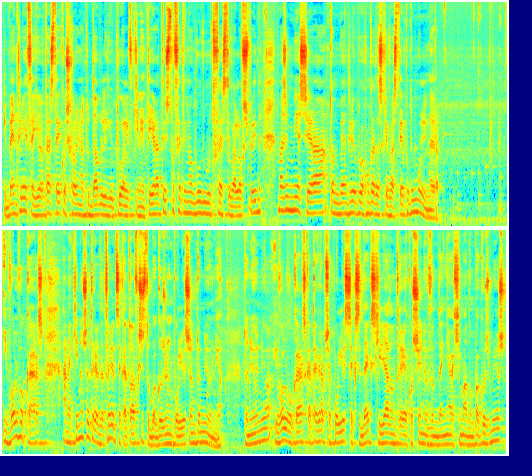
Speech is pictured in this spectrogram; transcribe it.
Η Bentley θα γιορτάσει τα 20 χρόνια του W12 κινητήρα της στο φετινό Goodwood Festival of Speed μαζί με μια σειρά των Bentley που έχουν κατασκευαστεί από τη Mulliner. Η Volvo Cars ανακοίνωσε 33% αύξηση των παγκόσμιων πωλήσεων τον Ιούνιο. Τον Ιούνιο, η Volvo Cars κατέγραψε πωλήσεις 66.379 οχημάτων παγκοσμίως,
